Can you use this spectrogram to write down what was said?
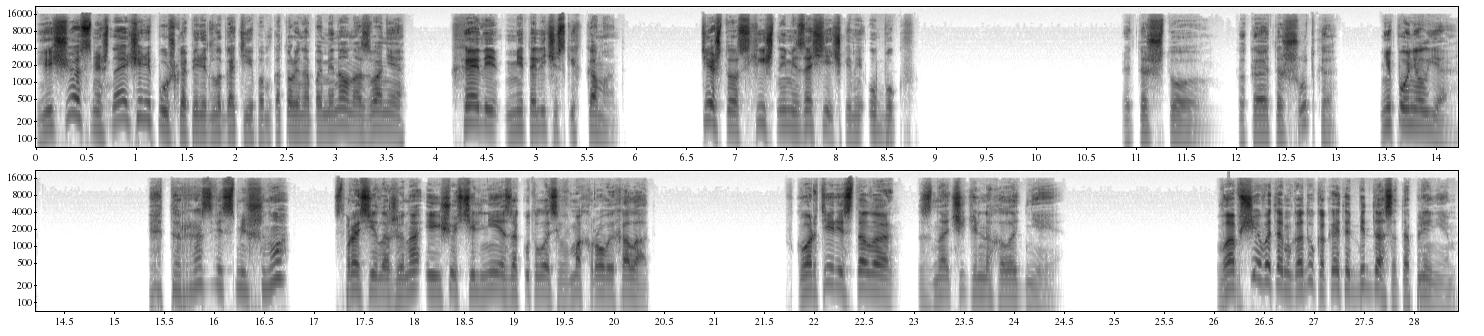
Еще смешная черепушка перед логотипом, который напоминал название хэви металлических команд. Те, что с хищными засечками у букв. «Это что, какая-то шутка?» — не понял я. «Это разве смешно?» — спросила жена и еще сильнее закуталась в махровый халат. В квартире стало значительно холоднее. Вообще в этом году какая-то беда с отоплением.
